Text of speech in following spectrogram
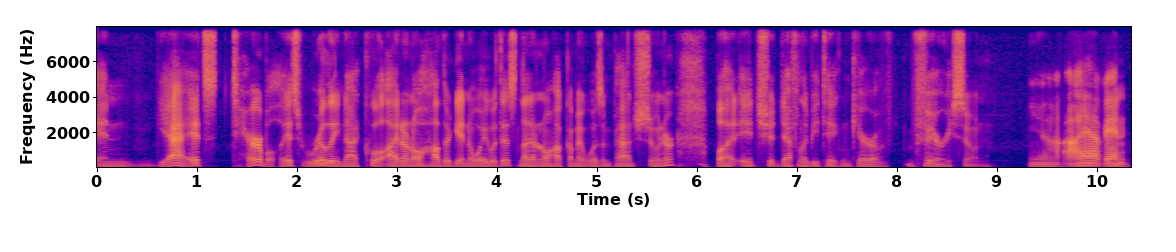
and yeah, it's terrible. It's really not cool. I don't know how they're getting away with this, and I don't know how come it wasn't patched sooner, but it should definitely be taken care of very soon. Yeah, I haven't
